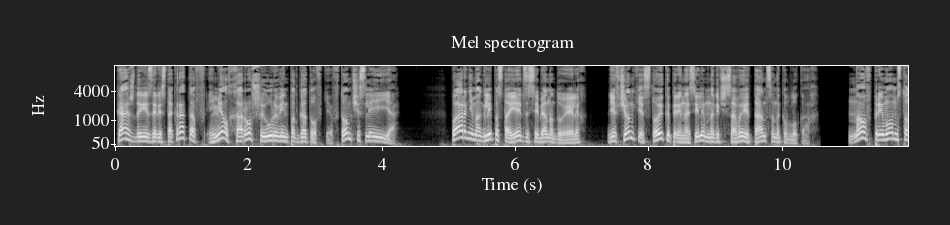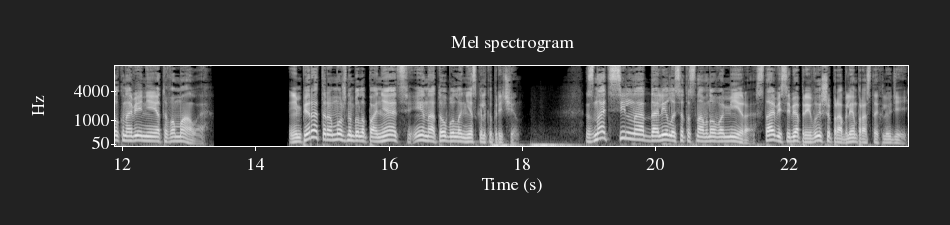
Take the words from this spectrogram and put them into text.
Каждый из аристократов имел хороший уровень подготовки, в том числе и я. Парни могли постоять за себя на дуэлях, девчонки стойко переносили многочасовые танцы на каблуках. Но в прямом столкновении этого мало. Императора можно было понять, и на то было несколько причин. Знать сильно отдалилась от основного мира, ставя себя превыше проблем простых людей.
